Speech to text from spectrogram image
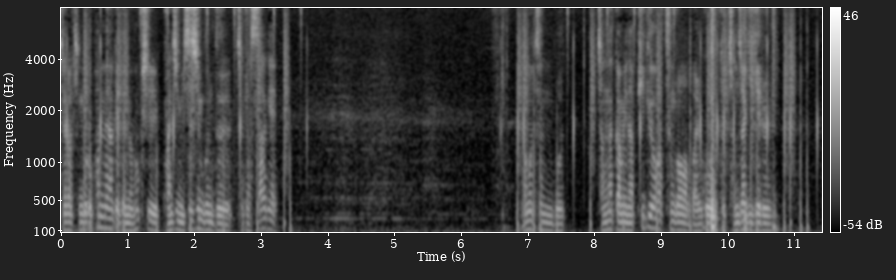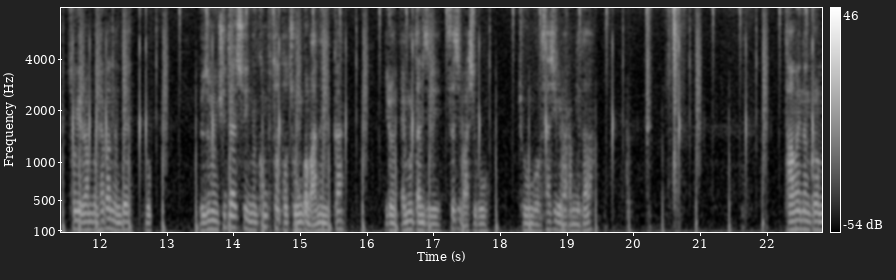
제가 중고로 판매하게 되면 혹시 관심 있으신 분들 제가 싸게 아무튼 뭐 장난감이나 피규어 같은 거 말고 이렇게 전자기기를 소개를 한번 해봤는데 뭐 요즘은 휴대할 수 있는 컴퓨터 더 좋은 거 많으니까 이런 애물단지 쓰지 마시고 좋은 거 사시기 바랍니다. 다음에는 그럼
